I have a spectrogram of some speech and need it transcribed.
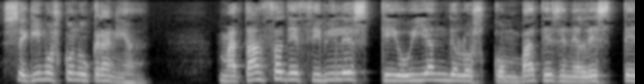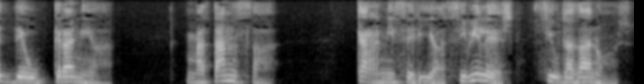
Seguimos con Ucrania. Matanza de civiles que huían de los combates en el este de Ucrania. Matanza, carnicería, civiles, ciudadanos,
